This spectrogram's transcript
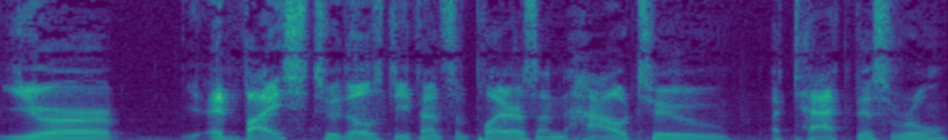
your advice to those defensive players on how to attack this rule?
